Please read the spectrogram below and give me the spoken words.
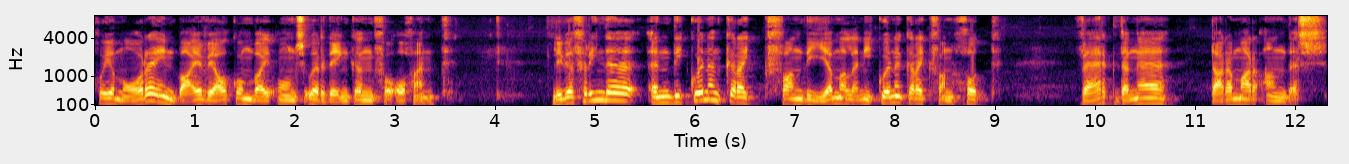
Goeiemôre en baie welkom by ons oordeenking vir oggend. Liewe vriende, in die koninkryk van die hemel en die koninkryk van God werk dinge darmar anders.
